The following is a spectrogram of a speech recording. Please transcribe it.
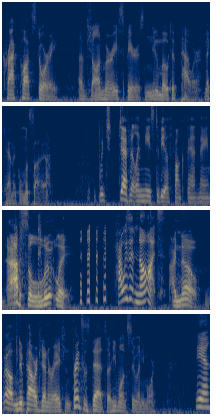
crackpot story of John Murray Spear's new motive power, Mechanical Messiah. Which definitely needs to be a funk band name. Absolutely. How is it not? I know. Well, new power generation. Prince is dead, so he won't sue anymore. Yeah.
